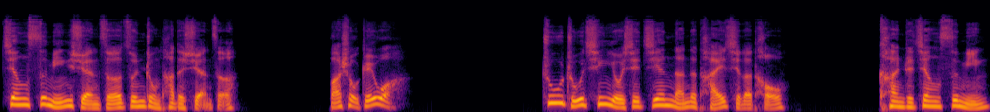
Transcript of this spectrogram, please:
江思明选择尊重他的选择，把手给我。朱竹清有些艰难的抬起了头，看着江思明，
